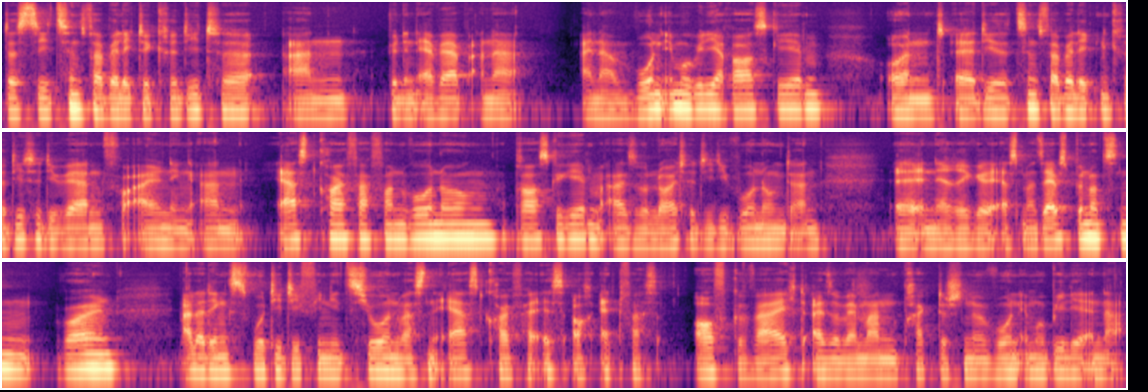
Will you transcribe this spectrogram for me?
dass sie zinsverbilligte Kredite an, für den Erwerb einer einer Wohnimmobilie rausgeben. Und äh, diese zinsverbilligten Kredite, die werden vor allen Dingen an Erstkäufer von Wohnungen rausgegeben, also Leute, die die Wohnung dann äh, in der Regel erstmal selbst benutzen wollen. Allerdings wurde die Definition, was ein Erstkäufer ist, auch etwas aufgeweicht. Also wenn man praktisch eine Wohnimmobilie in einer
